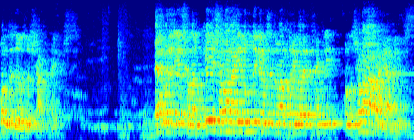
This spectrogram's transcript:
বলতে যে হুজুর সাতটায় করছি এরপরে জিজ্ঞেস করলাম কে সবার আগে ঘুম থেকে উঠছে তোমার পরিবারের ফ্যামিলি বলল সবার আগে আমি উঠছি।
